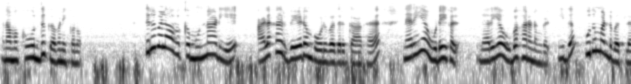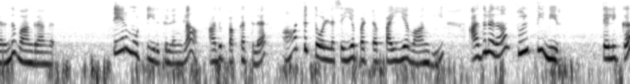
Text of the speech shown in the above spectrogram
நம்ம கூர்ந்து கவனிக்கணும். திருவிழாவுக்கு முன்னாடியே அழகர் வேடம் போடுவதற்காக நிறைய உடைகள் நிறைய உபகரணங்கள் இதை புது மண்டபத்திலேருந்து வாங்குறாங்க. தேர்மூட்டி இருக்கு இல்லைங்களா? அது பக்கத்தில் ஆட்டுத்தோலில் செய்யப்பட்ட பையை வாங்கி அதில் தான் துருத்தி நீர் தெளிக்க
